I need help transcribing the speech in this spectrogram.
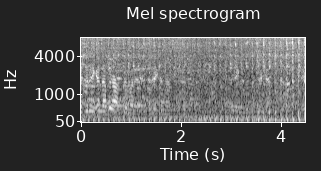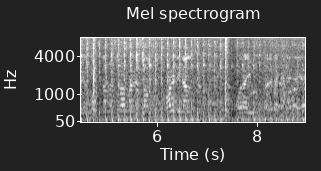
এদের এখানে আপনি আসতে পারেন এদের এখানে আসতে পারেন দেখেন এদের মশলা টশলা মানে সব অরিজিনাল ওরা ইউজ করে দেখেন এই যে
